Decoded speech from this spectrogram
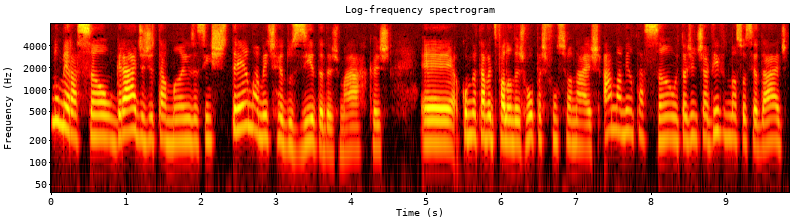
Numeração, grade de tamanhos assim extremamente reduzida das marcas. É, como eu estava falando das roupas funcionais, a amamentação. Então a gente já vive numa sociedade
